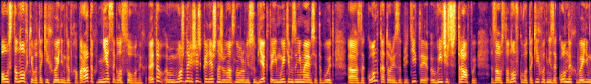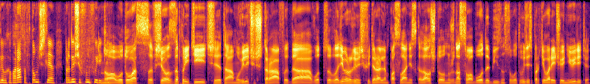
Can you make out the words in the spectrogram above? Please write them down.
по установке вот таких вейдинговых аппаратов не согласованных. Это можно решить, конечно же, у нас на уровне субъекта, и мы этим занимаемся. Это будет закон, который запретит и увеличит штрафы за установку вот таких вот незаконных вейдинговых рекламных аппаратов, в том числе продающих фунфырики. Ну а вот у вас все запретить, там, увеличить штрафы, да, вот Владимир Владимирович в федеральном послании сказал, что нужна свобода бизнесу. Вот вы здесь противоречия не видите?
